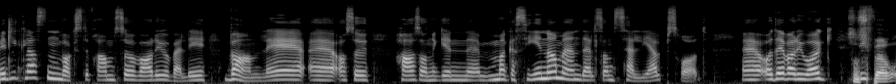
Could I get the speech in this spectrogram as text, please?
middelklassen vokste fram, så var det jo veldig vanlig eh, altså ha sånne eh, magasiner med en del sånn selvhjelpsråd. Eh, og det var det jo òg Som spør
